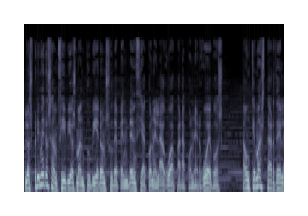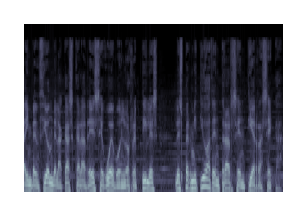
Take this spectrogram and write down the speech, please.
Los primeros anfibios mantuvieron su dependencia con el agua para poner huevos aunque más tarde la invención de la cáscara de ese huevo en los reptiles les permitió adentrarse en tierra seca.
